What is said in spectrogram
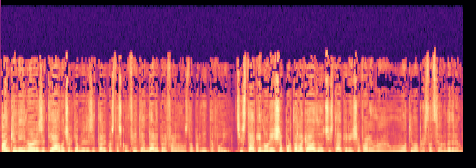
anche lì noi resettiamo, cerchiamo di resettare questa sconfitta e andare per fare la nostra partita. Poi ci sta che non riesce a portarla a casa o ci sta che riesce a fare una, un'ottima prestazione, vedremo.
